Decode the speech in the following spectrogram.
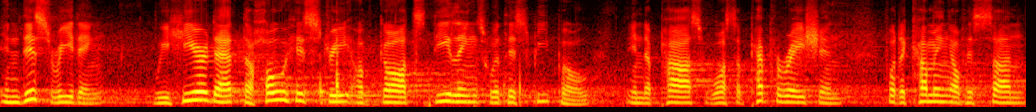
In this reading, we hear that the whole history of God's dealings with his people in the past was a preparation for the coming of his Son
